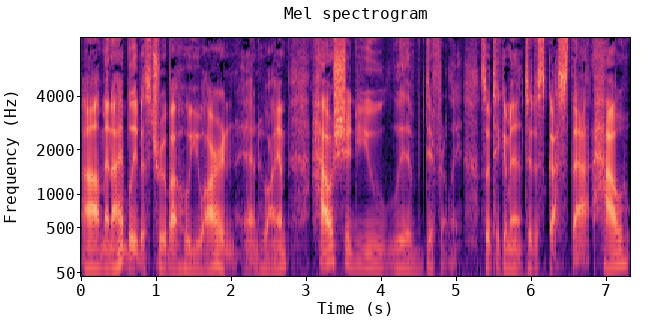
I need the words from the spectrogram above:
um, and I believe it's true about who you are and, and who I am, how should you live differently? So take a minute to discuss that. How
